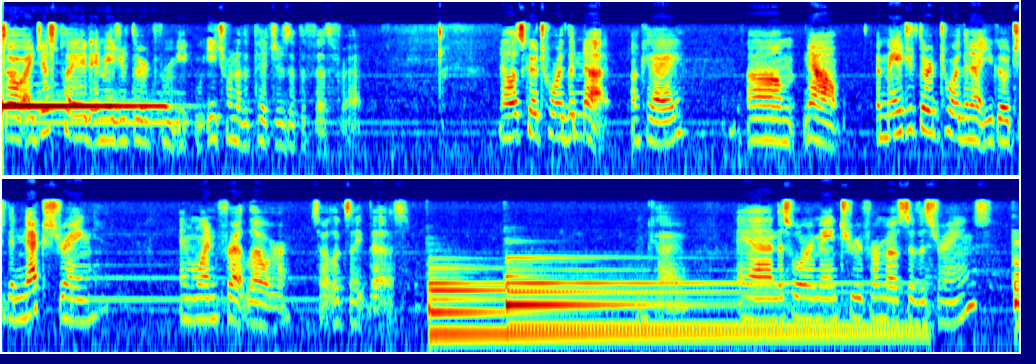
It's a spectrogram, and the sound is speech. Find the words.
So I just played a major third from each one of the pitches at the fifth fret. Now let's go toward the nut, okay? Um, now, a major third toward the nut, you go to the next string and one fret lower. So it looks like this. Okay. And this will remain true for most of the strings. So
